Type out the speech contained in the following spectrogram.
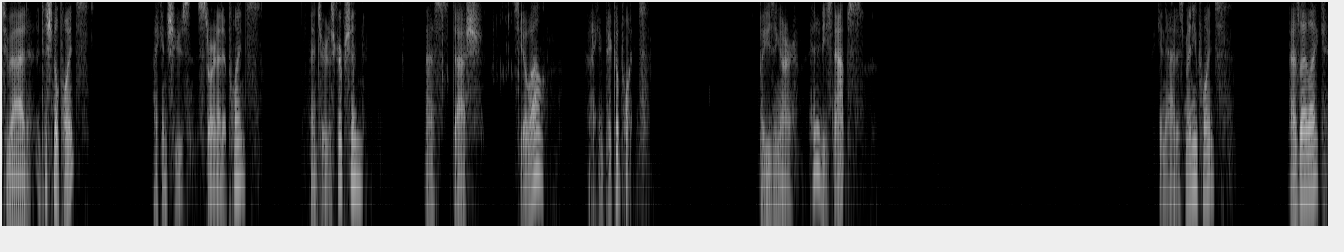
To add additional points, I can choose Store and Edit Points, enter a description, S-COL, and I can pick a point by using our entity snaps, I can add as many points as I like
